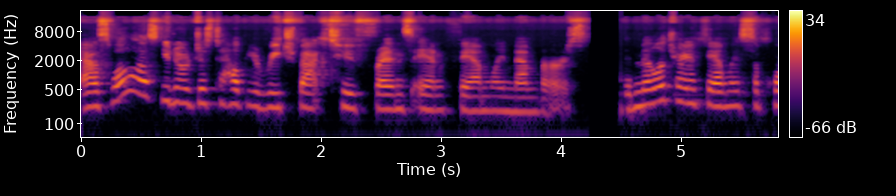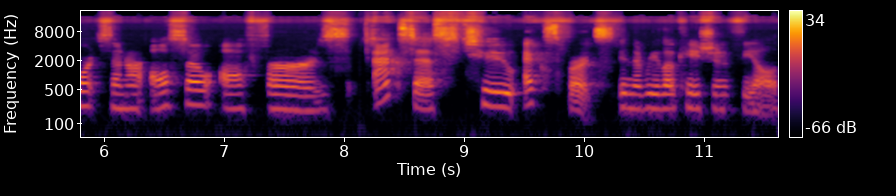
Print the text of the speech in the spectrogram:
as well as, you know, just to help you reach back to friends and family members. The Military and Family Support Center also offers access to experts in the relocation field.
